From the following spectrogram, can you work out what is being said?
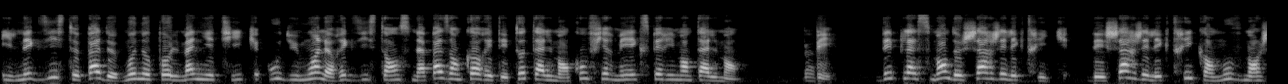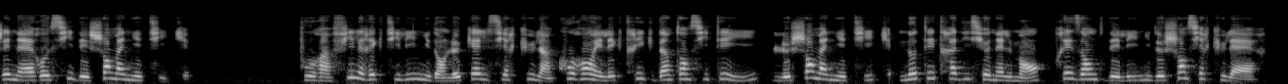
Il n'existe pas de monopôle magnétique, ou du moins leur existence n'a pas encore été totalement confirmée expérimentalement. B. Déplacement de charges électriques. Des charges électriques en mouvement génèrent aussi des champs magnétiques. Pour un fil rectiligne dans lequel circule un courant électrique d'intensité I, le champ magnétique, noté traditionnellement, présente des lignes de champ circulaires.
